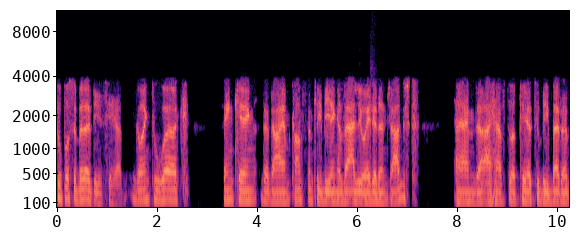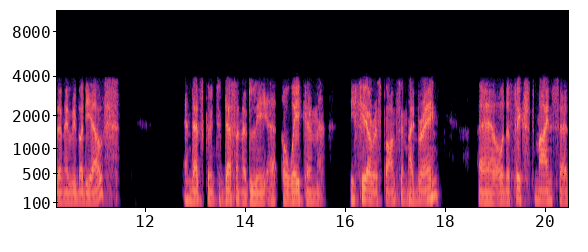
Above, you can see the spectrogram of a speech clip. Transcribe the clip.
two possibilities here: going to work thinking that I am constantly being evaluated and judged, and uh, I have to appear to be better than everybody else. And that's going to definitely uh, awaken the fear response in my brain uh, or the fixed mindsets.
